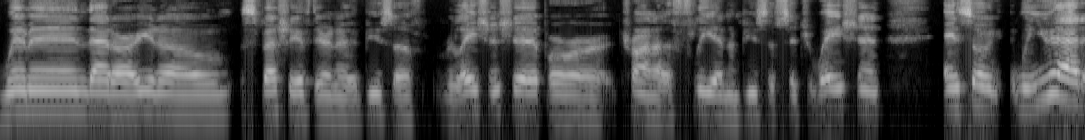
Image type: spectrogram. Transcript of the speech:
women that are, you know, especially if they're in an abusive relationship or trying to flee an abusive situation. And so when you had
